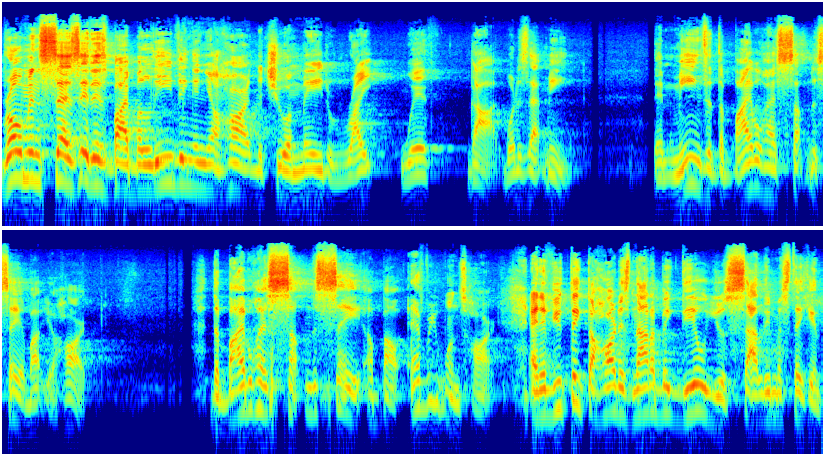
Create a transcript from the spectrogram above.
Romans says it is by believing in your heart that you are made right with God. What does that mean? It means that the Bible has something to say about your heart. The Bible has something to say about everyone's heart. And if you think the heart is not a big deal, you're sadly mistaken.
